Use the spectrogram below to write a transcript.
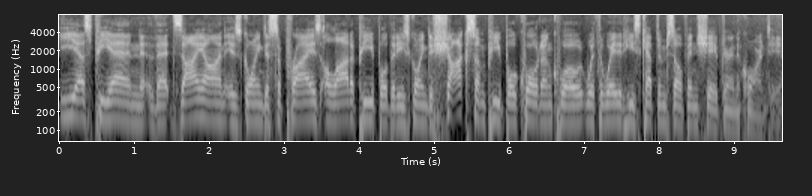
ESPN that Zion is going to surprise a lot of people, that he's going to shock some people, quote unquote, with the way that he's kept himself in shape during the quarantine.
